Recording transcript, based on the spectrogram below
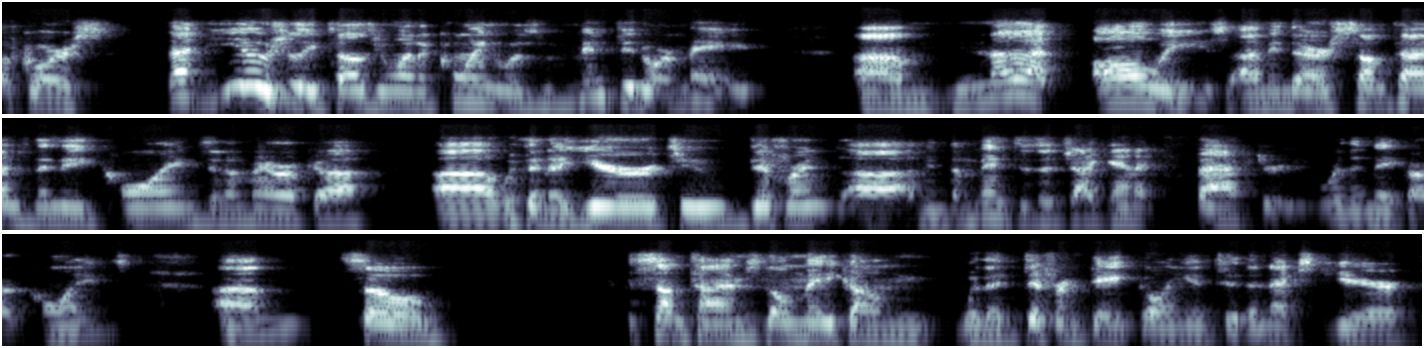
of course, that usually tells you when a coin was minted or made. Um, not always. I mean, there are sometimes they made coins in America uh, within a year or two different. Uh, I mean, the mint is a gigantic factory where they make our coins. Um, so sometimes they'll make them with a different date going into the next year.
